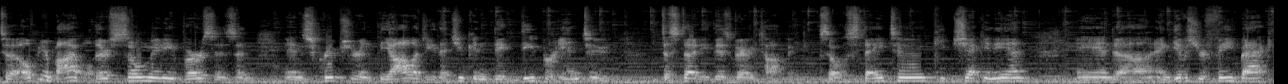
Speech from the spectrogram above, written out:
to open your Bible. There's so many verses and, and scripture and theology that you can dig deeper into to study this very topic. So stay tuned, keep checking in, and uh, and give us your feedback.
